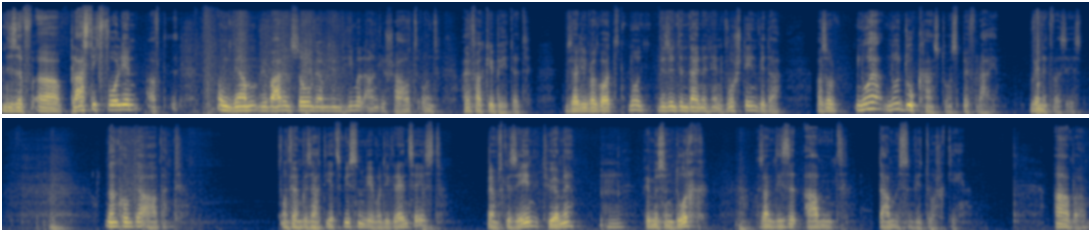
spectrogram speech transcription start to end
diese äh, Plastikfolien, auf, und wir, haben, wir waren so, wir haben den Himmel angeschaut und einfach gebetet. Ich sage, lieber Gott, nur, wir sind in deinen Händen. Wo stehen wir da? Also nur, nur du kannst uns befreien, wenn etwas ist. Dann kommt der Abend. Und wir haben gesagt, jetzt wissen wir, wo die Grenze ist. Wir haben es gesehen, die Türme. Mhm. Wir müssen durch. Wir sagen, diesen Abend, da müssen wir durchgehen. Aber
